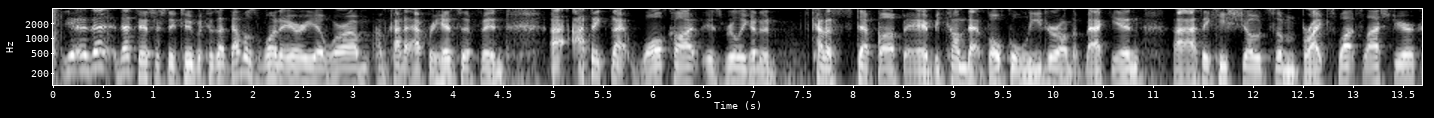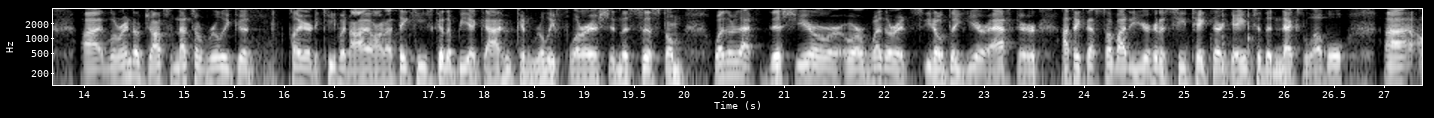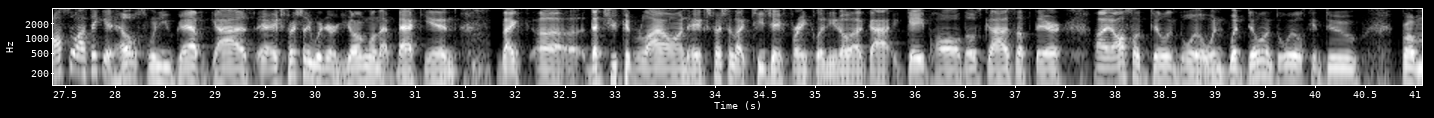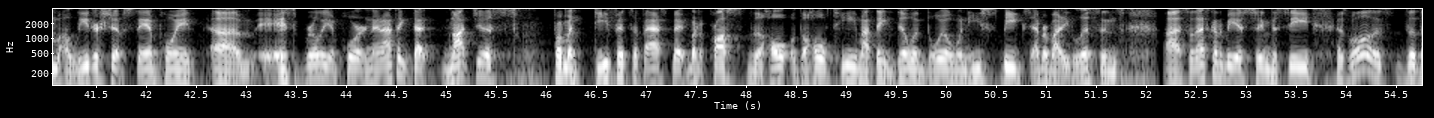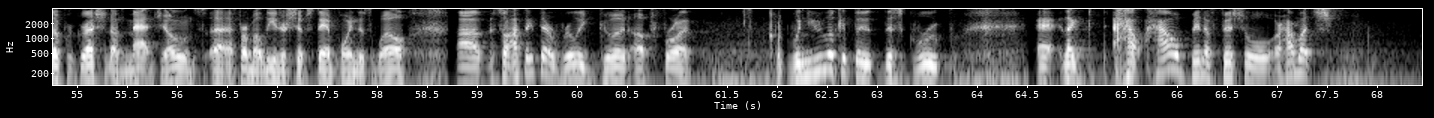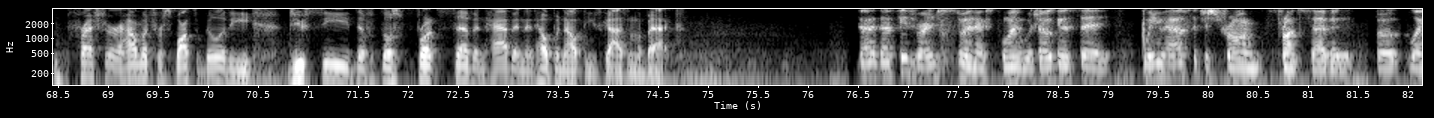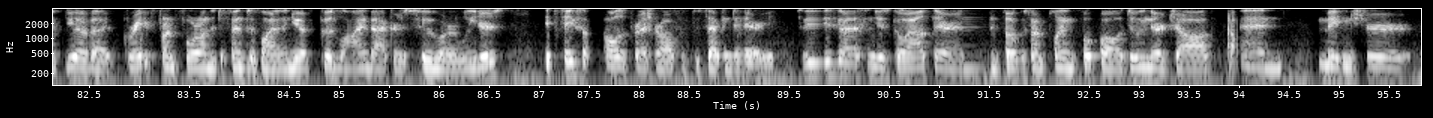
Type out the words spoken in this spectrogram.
Yeah, that that's interesting too because that, that was one area where I'm I'm kind of apprehensive, and I, I think that Walcott is really going to kind of step up and become that vocal leader on the back end. Uh, I think he showed some bright spots last year. Uh, Johnson, that's a really good player to keep an eye on. I think he's going to be a guy who can really flourish in the system, whether that's this year or, or whether it's you know the year after. I think that's somebody you're going to see take their game to the next level. Uh, also, I think it helps when you have guys, especially when you're young on that back end, like uh, that you can rely on, especially like T.J. Franklin. You know, a guy Gabe Hall, those guys up there uh, and also Dillon Doyle. When what Dillon Doyle can do from a leadership standpoint um, is really important, and I think that not just from a defensive aspect, but across the whole the whole team. I think Dillon Doyle, when he speaks, everybody listens. Uh, so that's going to be interesting to see, as well as the, the progression of Matt Jones uh, from a leadership standpoint as well. Uh, so I think they're really good up front. When you look at the this group, like how how beneficial or how much pressure, how much responsibility do you see the, those front seven having and helping out these guys in the back? That, that feeds right into my next point, which I was going to say. When you have such a strong front seven, but like you have a great front four on the defensive line, and you have good linebackers who are leaders, it takes all the pressure off of the secondary. So these guys can just go out there and, and focus on playing football, doing their job, and making sure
